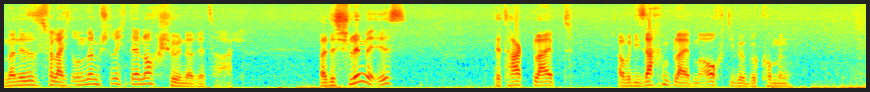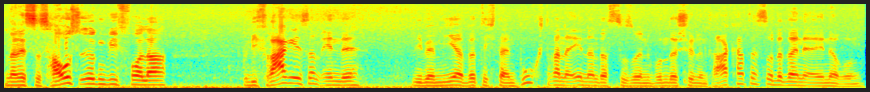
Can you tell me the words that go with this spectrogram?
Und dann ist es vielleicht unterm Strich der noch schönere Tag. Weil das Schlimme ist, der Tag bleibt. Aber die Sachen bleiben auch, die wir bekommen. Und dann ist das Haus irgendwie voller. Und die Frage ist am Ende, Liebe Mia, wird dich dein Buch daran erinnern, dass du so einen wunderschönen Tag hattest oder deine Erinnerung?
